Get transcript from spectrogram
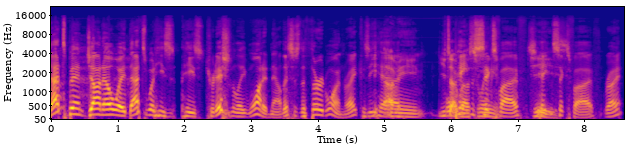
that's been John Elway. That's what he's he's traditionally wanted. Now this is the third one, right? Because he had. I mean, you well, talk Peyton about six five. Peyton six five, right?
